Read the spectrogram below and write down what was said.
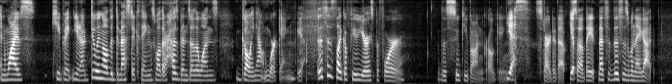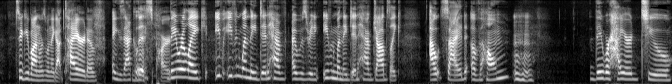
and wives keeping you know doing all the domestic things while their husbands are the ones going out and working yeah. This is like a few years before the Sukeban girl gang yes started up. Yep. So they that's this is when they got Sukeban was when they got tired of exactly this part. they were like even, even when they did have i was reading even when they did have jobs like outside of the home mm-hmm. they were hired to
